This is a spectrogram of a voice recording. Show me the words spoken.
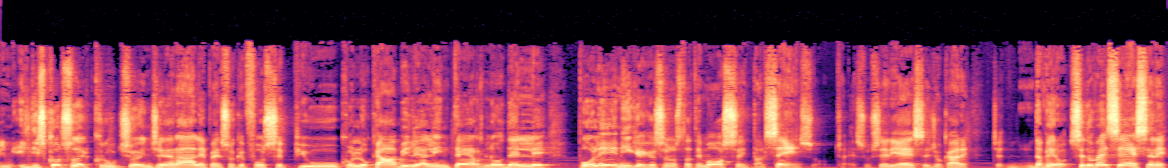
il, il, discorso del cruccio in generale penso che fosse più collocabile all'interno delle polemiche che sono state mosse in tal senso. Cioè, su Serie S giocare... Cioè, davvero, se dovesse essere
